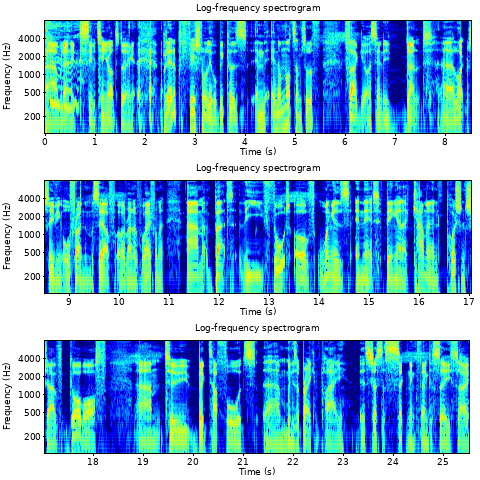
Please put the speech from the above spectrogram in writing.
Uh, we don't need to see the ten-year-olds doing it, but at a professional level, because and and I'm not some sort of thug. I certainly don't uh, like receiving or throwing them myself. I run away from it. Um, but the thought of wingers and that being able to come in, push and shove, gob off um, to big tough forwards um, when there's a break in play, it's just a sickening thing to see. So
